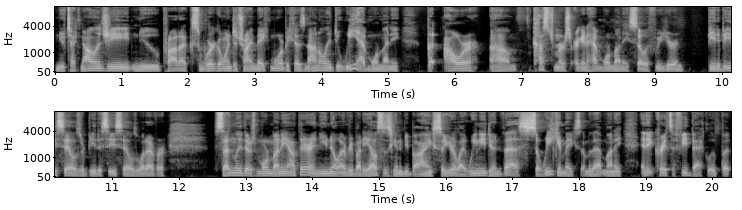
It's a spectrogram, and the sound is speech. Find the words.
new technology, new products. We're going to try and make more because not only do we have more money, but our um, customers are going to have more money. So if you're in B2B sales or B2C sales, whatever, suddenly there's more money out there and you know everybody else is going to be buying. So you're like, we need to invest so we can make some of that money. And it creates a feedback loop. But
